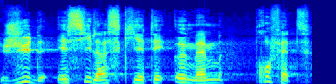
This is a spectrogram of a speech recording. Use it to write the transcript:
Jude et Silas, qui étaient eux-mêmes prophètes,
